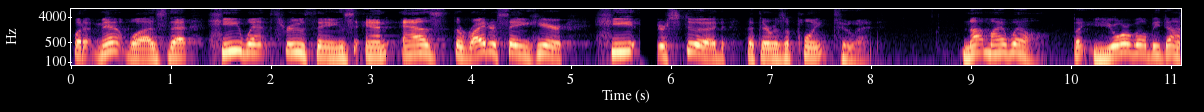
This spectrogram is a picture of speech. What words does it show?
What it meant was that he went through things and as the writer's saying here, he understood that there was a point to it. Not my will, but your will be done.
